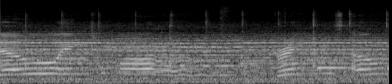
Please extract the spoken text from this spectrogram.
knowing tomorrow brings only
